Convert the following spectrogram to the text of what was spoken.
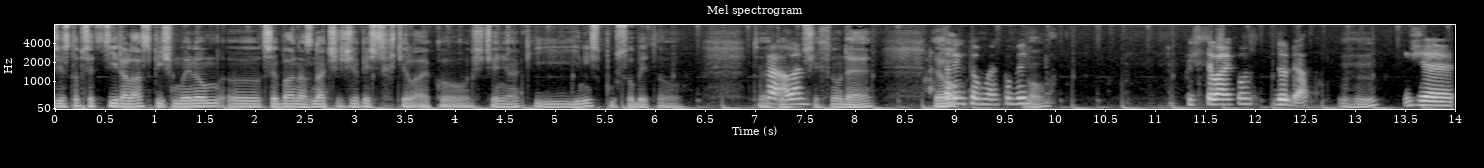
že jsi to předstírala, spíš mu jenom uh, třeba naznač, že bys chtěla jako ještě nějaký jiný způsoby to, to No, jako ale- všechno jde. Tady Jo, k tomu jakoby no, bych chtěla jako dodat, mhm, že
